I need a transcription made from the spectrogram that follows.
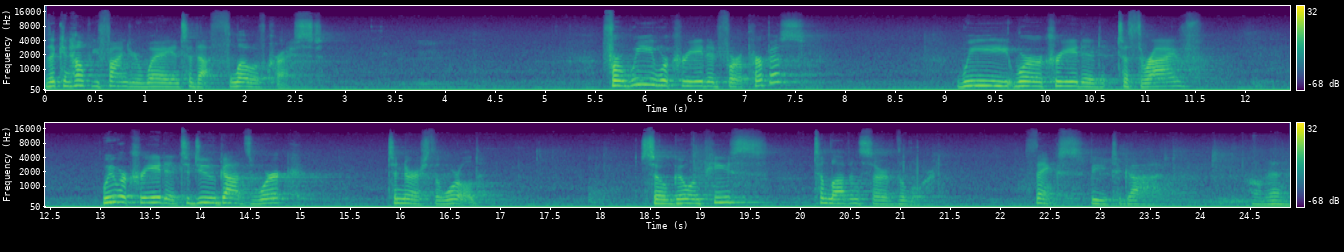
that can help you find your way into that flow of Christ. For we were created for a purpose we were created to thrive. We were created to do God's work, to nourish the world. So go in peace to love and serve the Lord. Thanks be to God. Amen.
